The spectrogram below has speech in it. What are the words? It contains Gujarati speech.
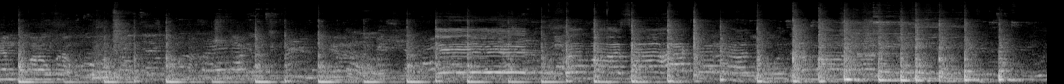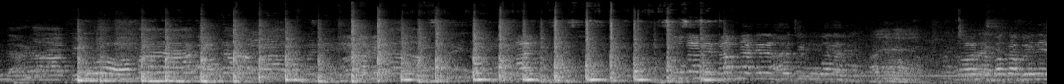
પ્રેમ તમારા ઉપર આ ભૂકો ભરતો. સુગાની સ્થાપના કરે ને પછી હું વરસ. અને બકાભાઈને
